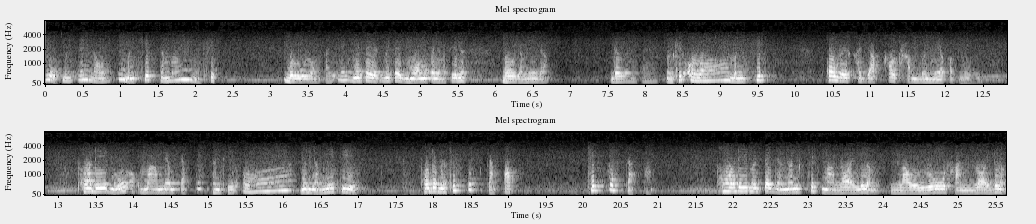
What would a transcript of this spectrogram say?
วูบนี่เอ๊ะเราเอ๊ะมันคิดนะมั้งมันคิด ดูลงไป เอ๊ะไม่ใช่ไม่ใช่มองไปอย่างนี้นะดูอย่างนี้เนี่ยเดินไป มันคิดอ๋อมันคิด ก็เลยขยับเข้าทำเหมือนแมวกับหนู พอดีหนูออกมาแมวจับปุ๊บทันทีอ๋อมันอย่างนี้ที่พอเดินมันคิดปุ๊บจับปั๊บคิดปุ๊บจับปั๊บพอดีมันเป็นอย่างนั้นคิดมาลอยเรื่อง เรารู้ทันลอยเรื่อง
